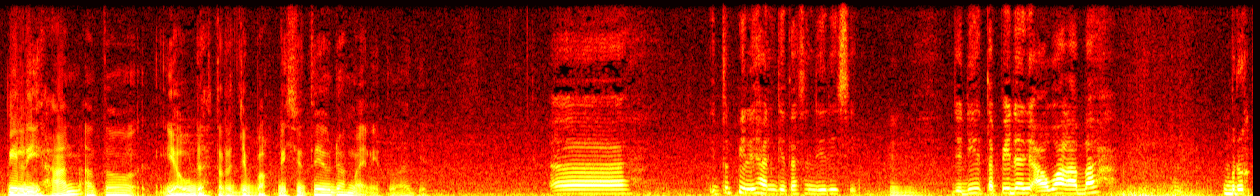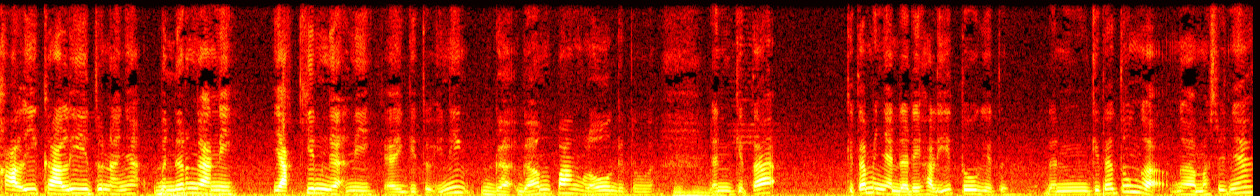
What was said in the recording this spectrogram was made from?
pilihan atau ya udah terjebak di situ ya udah main itu aja. Eh, itu pilihan kita sendiri sih. Hmm. Jadi tapi dari awal abah berkali-kali itu nanya bener nggak nih, yakin nggak nih kayak gitu. Ini nggak gampang loh gitu. Mhm. Dan kita kita menyadari hal itu gitu. Dan kita tuh nggak nggak maksudnya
